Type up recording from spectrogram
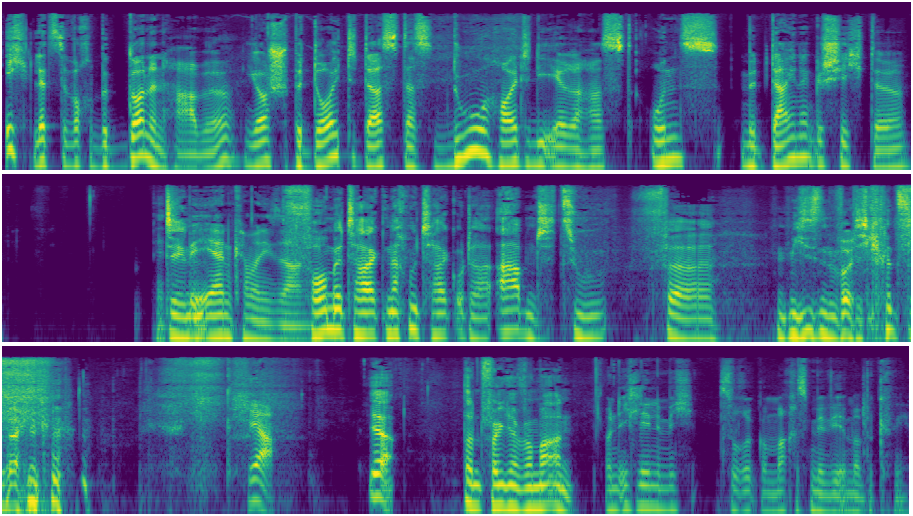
ich letzte Woche begonnen habe, Josh, bedeutet das, dass du heute die Ehre hast, uns mit deiner Geschichte jetzt Den beehren kann man nicht sagen. Vormittag, Nachmittag oder Abend zu vermiesen, wollte ich gerade sagen. Ja. Dann fange ich einfach mal an. Und ich lehne mich zurück und mache es mir wie immer bequem.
